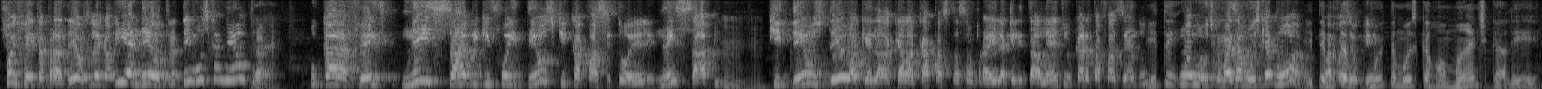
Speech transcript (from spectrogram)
Foi feita para Deus? Legal. E é neutra? Tem música neutra. O cara fez, nem sabe que foi Deus que capacitou ele, nem sabe uhum. que Deus deu aquela, aquela capacitação para ele, aquele talento, e o cara tá fazendo tem... uma música, mas a música é boa. E tem muita, muita, música romântica ali.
